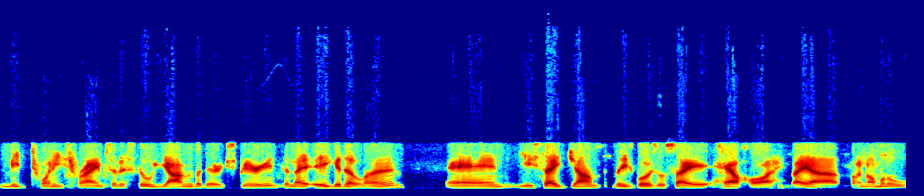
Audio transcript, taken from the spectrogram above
mid twenties frame, so they're still young, but they're experienced and they're eager to learn. And you say jump, these boys will say how high. They are a phenomenal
